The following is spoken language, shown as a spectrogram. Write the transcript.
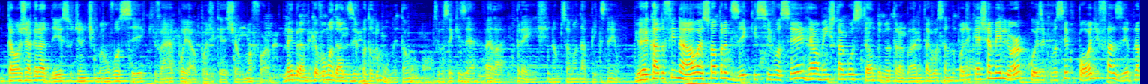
Então eu já agradeço de antemão você que vai apoiar o podcast de alguma forma. Lembrando que eu vou mandar adesivo para todo mundo, então se você quiser, vai lá e preenche, não precisa mandar pix nenhum. E o recado final é só para dizer que se você realmente está gostando do meu trabalho, está gostando do podcast, a melhor coisa que você pode fazer para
